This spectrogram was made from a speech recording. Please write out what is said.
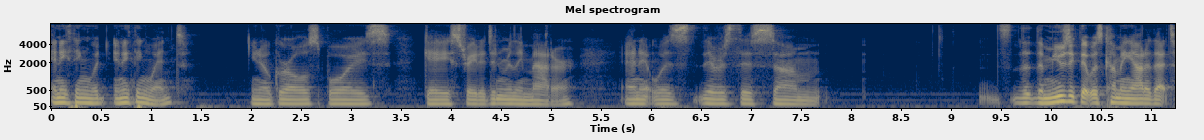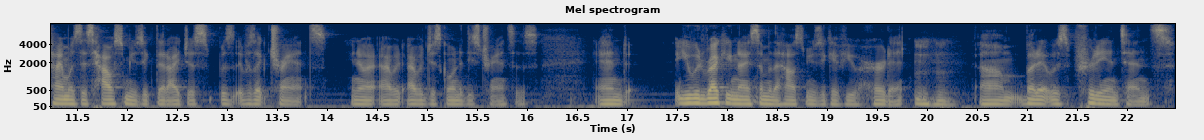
anything would anything went, you know, girls, boys, gay, straight, it didn't really matter, and it was there was this. Um, the, the music that was coming out at that time was this house music that I just was it was like trance. You know, I, I would I would just go into these trances, and you would recognize some of the house music if you heard it. Mm-hmm. Um, but it was pretty intense.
